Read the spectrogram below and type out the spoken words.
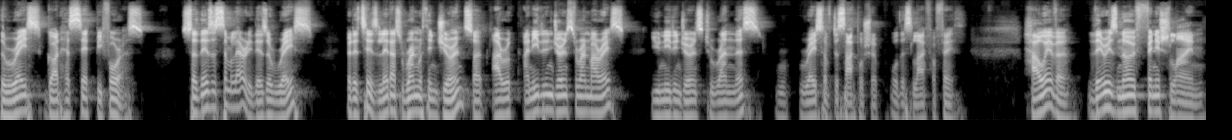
the race God has set before us. So there's a similarity. There's a race, but it says, let us run with endurance. So I, re- I need endurance to run my race. You need endurance to run this race of discipleship or this life of faith. However, there is no finish line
